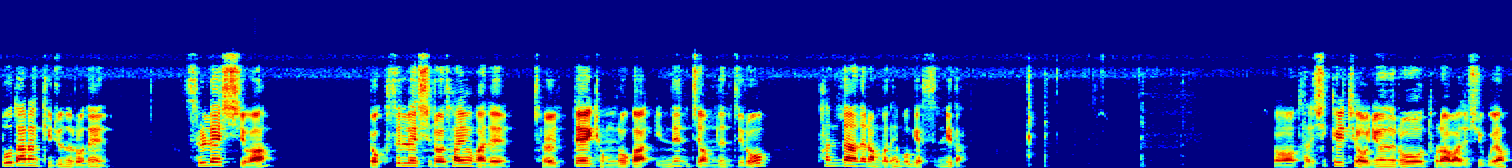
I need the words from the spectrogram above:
또 다른 기준으로는 슬래시와 역슬래시로 사용하는 절대 경로가 있는지 없는지로 판단을 한번 해보겠습니다. 어, 다시 Security Onion으로 돌아와 주시고요.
